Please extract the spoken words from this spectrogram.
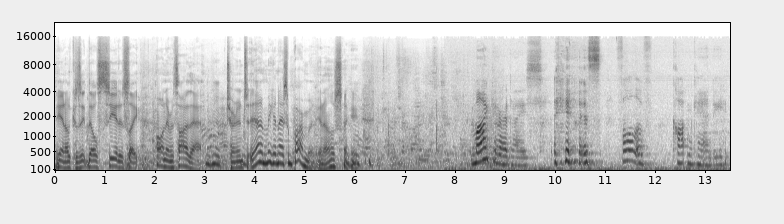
you know, because they'll see it as like, oh, I never thought of that. Mm-hmm. Turn it into, yeah, make a nice you know. So. My paradise is full of cotton candy.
